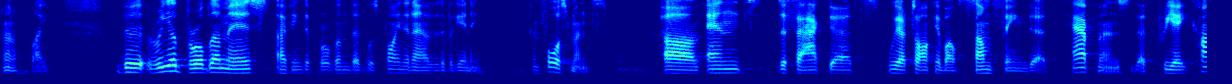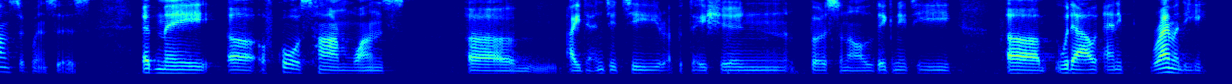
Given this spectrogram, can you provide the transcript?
you know, like the real problem is, I think, the problem that was pointed out at the beginning, enforcement, uh, and the fact that we are talking about something that happens that create consequences. It may, uh, of course, harm one's um, identity, reputation, personal dignity, uh, without any remedy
